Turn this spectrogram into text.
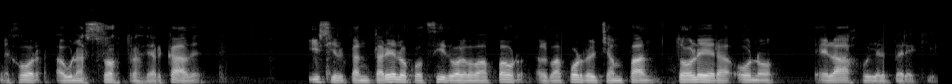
mejor a unas ostras de arcade y si el cantarelo cocido al vapor, del champán tolera o no el ajo y el perejil.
